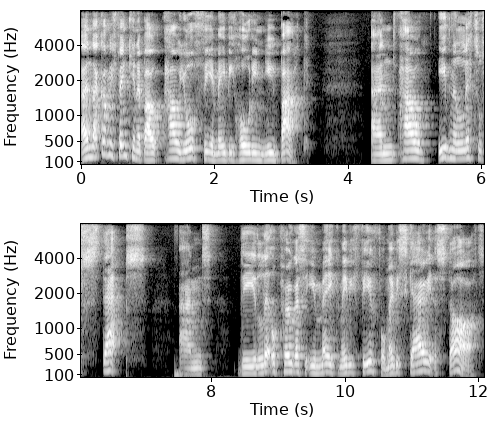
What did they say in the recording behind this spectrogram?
And that got me thinking about how your fear may be holding you back, and how even the little steps and the little progress that you make may be fearful, maybe scary at the start,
